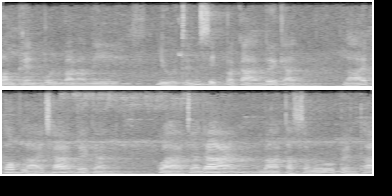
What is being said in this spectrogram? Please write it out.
บำเพ็ญบุญบารมีอยู่ถึงสิบประการด้วยกัน หลายภพหลายชาติด้วยกัน กว่าจะได้มาตัดสรู้เป็นพระ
